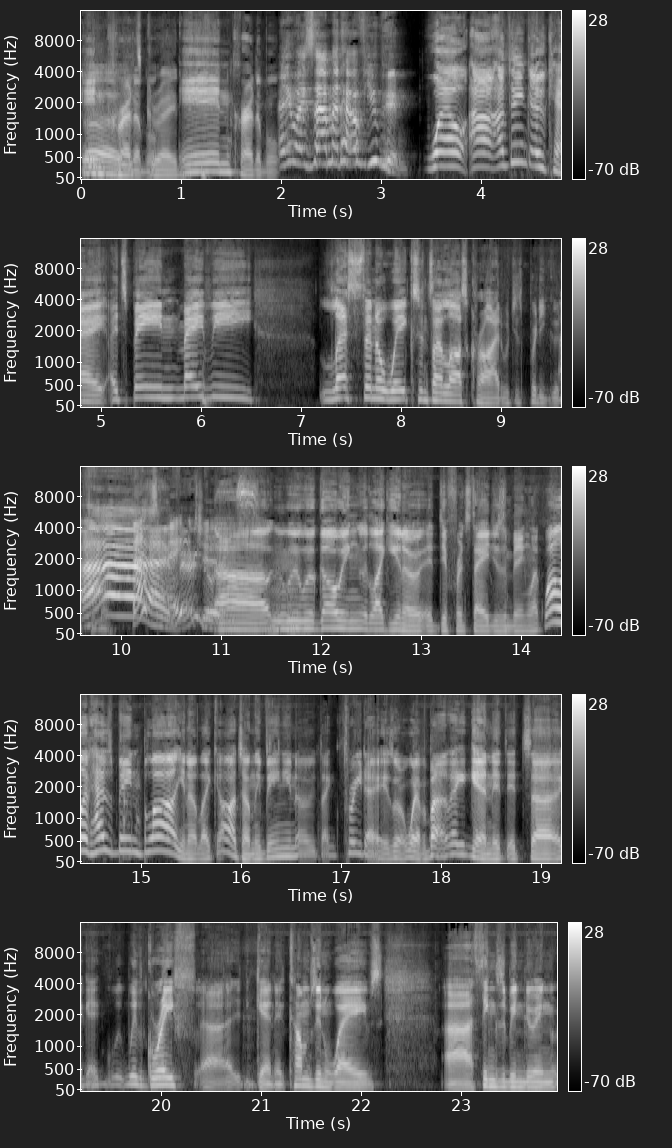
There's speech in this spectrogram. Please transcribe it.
Incredible. great. Incredible. Anyway, Zammit, how have you been? Well, uh, I think okay. It's been maybe less than a week since I last cried, which is pretty good. Ah, That's very ages. good. Uh, Mm. We were going like you know at different stages and being like, well, it has been blah, you know, like oh, it's only been you know like three days or whatever. But like, again, it, it's uh, with grief. Uh, again, it comes in waves. Uh, things have been doing.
